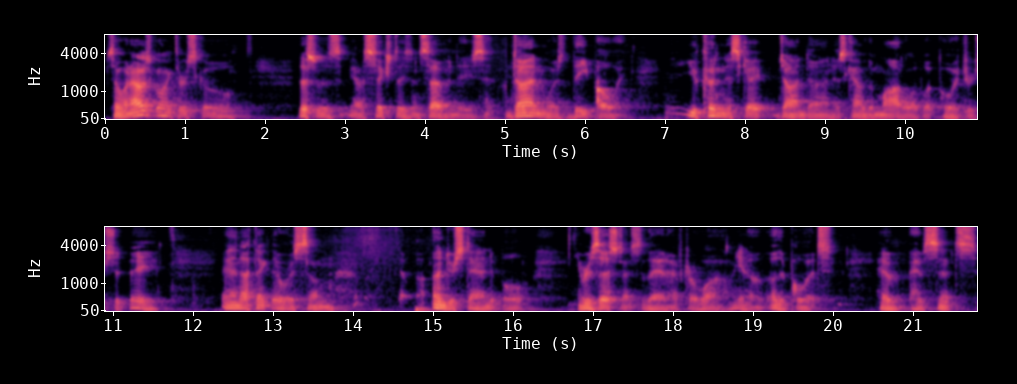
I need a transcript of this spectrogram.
So when I was going through school, this was you know 60s and 70s. Donne was the poet. You couldn't escape John Donne as kind of the model of what poetry should be. And I think there was some understandable resistance to that after a while. You know, other poets have have since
